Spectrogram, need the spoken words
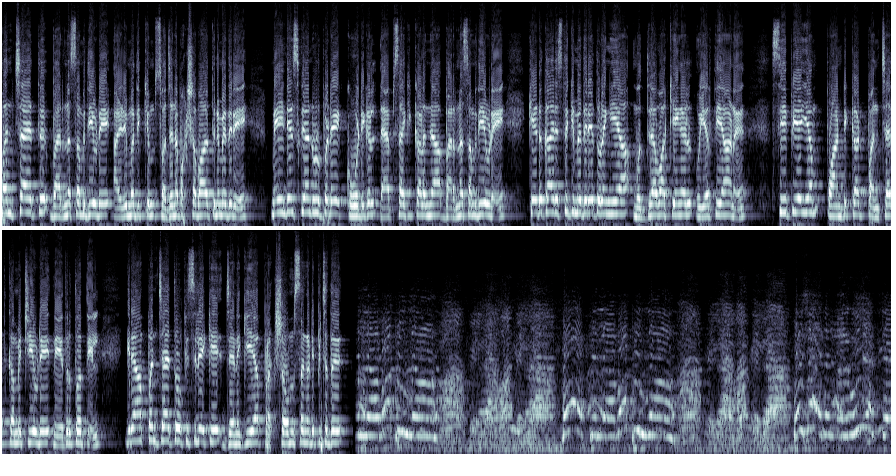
പഞ്ചായത്ത് ഭരണസമിതിയുടെ അഴിമതിക്കും സ്വജനപക്ഷപാതത്തിനുമെതിരെ മെയിന്റനൻസ് ഗ്രാൻഡ് ഉൾപ്പെടെ കോടികൾ ലാപ്സാക്കി കളഞ്ഞ ഭരണസമിതിയുടെ കെടുകാര്യസ്ഥയ്ക്കുമെതിരെ തുടങ്ങിയ മുദ്രാവാക്യങ്ങൾ ഉയർത്തിയാണ് C P I M Pandikkad panchayat കമ്മിറ്റിയുടെ നേതൃത്വത്തിൽ ഗ്രാമപഞ്ചായത്ത് ഓഫീസിലേക്ക് ജനകീയ പ്രക്ഷോഭം സംഘടിപ്പിച്ചത്. മാപ്പില്ല മാപ്പില്ല. മാപ്പില്ല മാപ്പില്ല. പ്രതിഷേധങ്ങൾ ഉയരട്ടെ.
